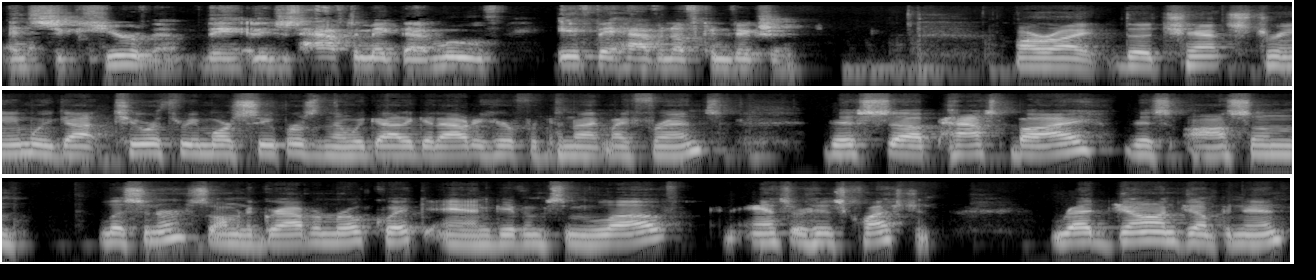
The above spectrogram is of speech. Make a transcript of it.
and secure them. They they just have to make that move if they have enough conviction. All right, the chat stream. We got two or three more supers, and then we got to get out of here for tonight, my friends this uh, passed by this awesome listener. So I'm going to grab him real quick and give him some love and answer his question. Red John jumping in.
